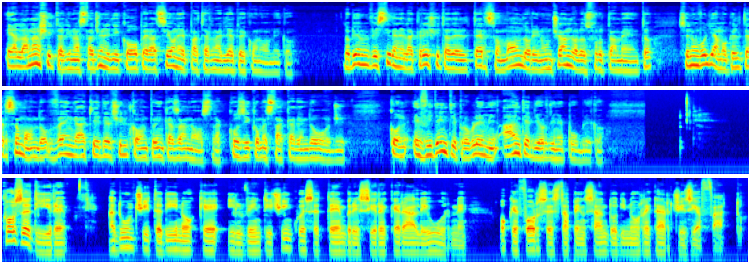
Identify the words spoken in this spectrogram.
e alla nascita di una stagione di cooperazione e paternaliato economico. Dobbiamo investire nella crescita del terzo mondo rinunciando allo sfruttamento se non vogliamo che il terzo mondo venga a chiederci il conto in casa nostra, così come sta accadendo oggi, con evidenti problemi anche di ordine pubblico. Cosa dire ad un cittadino che il 25 settembre si recherà alle urne o che forse sta pensando di non recarcisi affatto?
